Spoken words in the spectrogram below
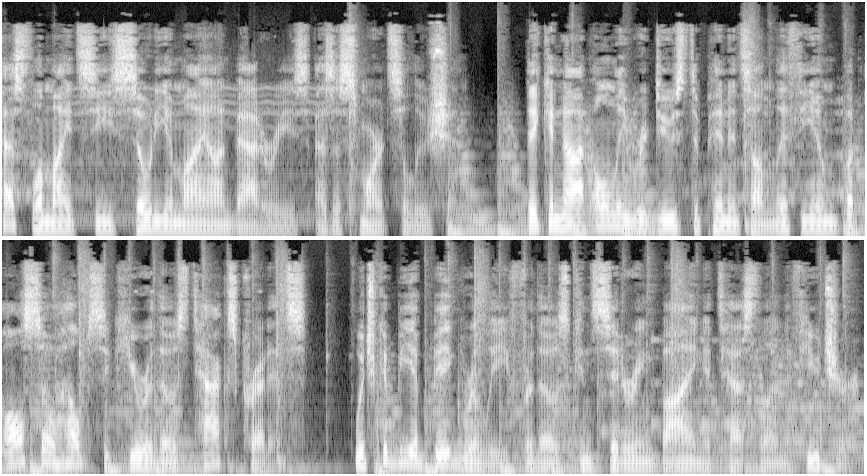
Tesla might see sodium-ion batteries as a smart solution. They can not only reduce dependence on lithium but also help secure those tax credits, which could be a big relief for those considering buying a Tesla in the future.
